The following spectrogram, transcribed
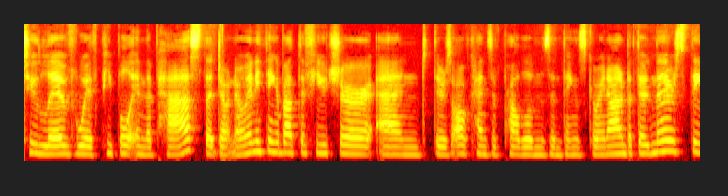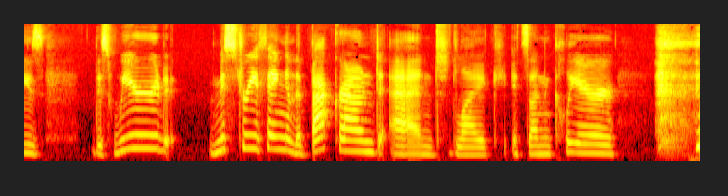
to live with people in the past that don't know anything about the future and there's all kinds of problems and things going on. But then there's these this weird mystery thing in the background and like it's unclear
